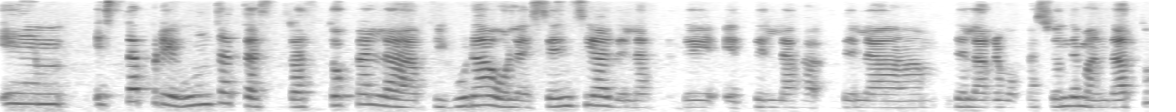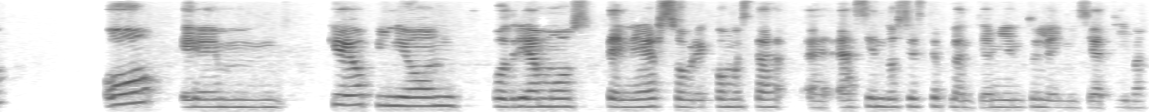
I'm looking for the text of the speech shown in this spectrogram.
Em, esta pregunta trastoca la figura o la esencia de la, de, eh, la, de la, de la revocación de mandato o em, qué opinión podríamos tener sobre cómo está eh, haciéndose este planteamiento en la iniciativa.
